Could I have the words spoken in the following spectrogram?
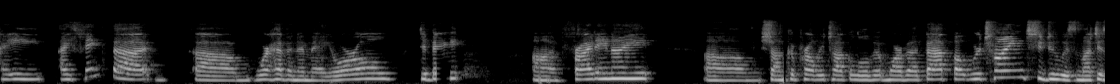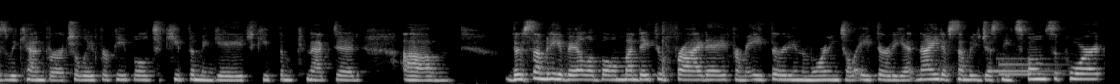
I I think that um, we're having a mayoral debate on Friday night. Um, Shawn could probably talk a little bit more about that, but we're trying to do as much as we can virtually for people to keep them engaged, keep them connected. Um, there's somebody available Monday through Friday from 8:30 in the morning till 8:30 at night. If somebody just needs phone support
